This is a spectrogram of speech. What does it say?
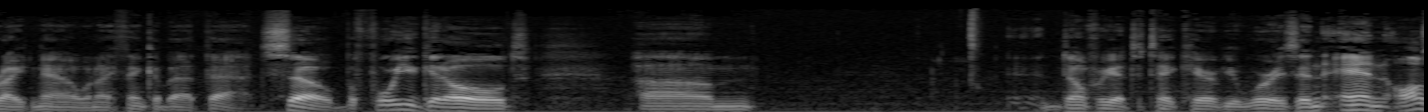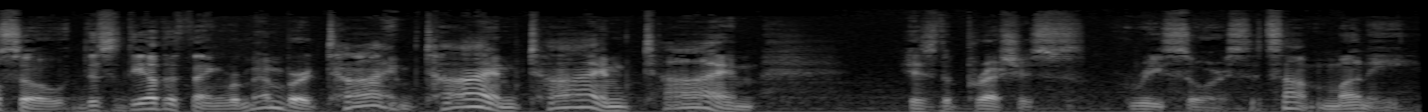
right now when I think about that. So before you get old, um, don't forget to take care of your worries. And and also, this is the other thing. Remember, time, time, time, time is the precious resource. It's not money.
